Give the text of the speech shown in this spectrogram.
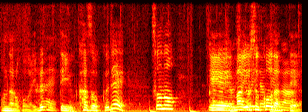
女の子がいるっていう家族で、その、彼女えーまあ、要するにこうだって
